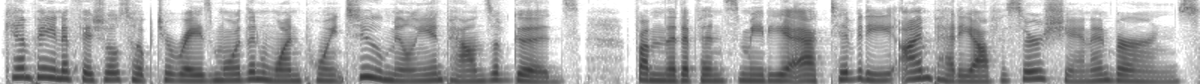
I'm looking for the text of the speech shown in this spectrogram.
Campaign officials hope to raise more than 1.2 million pounds of goods. From the Defense Media Activity, I'm Petty Officer Shannon Burns.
